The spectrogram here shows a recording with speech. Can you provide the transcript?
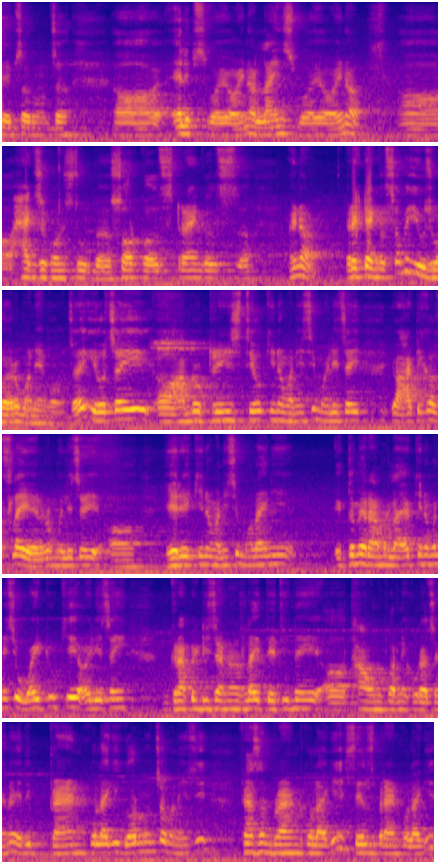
सेप्सहरू हुन्छ। एलिप्स भयो होइन लाइन्स भयो होइन ह्याक्जोकन्स टु सर्कल्स ट्राइङ्गल्स होइन। रेक्ट्याङ्गल सबै युज भएर भनेको हुन्छ है। यो चाहिँ हाम्रो ट्रेन्ड्स थियो किनभने चाहिँ मैले चाहिँ यो आर्टिकल्सलाई हेरेर मैले चाहिँ हेरेँ किनभने चाहिँ मलाई नि एकदमै राम्रो लाग्यो। किनभने चाहिँ वाइ टु के अहिले चाहिँ ग्राफिक डिजाइनरलाई त्यति नै थाहा हुनुपर्ने कुरा छैन। यदि ब्रान्डको लागि गर्नुहुन्छ भने चाहिँ फेसन ब्रान्डको लागि सेल्स ब्रान्डको लागि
